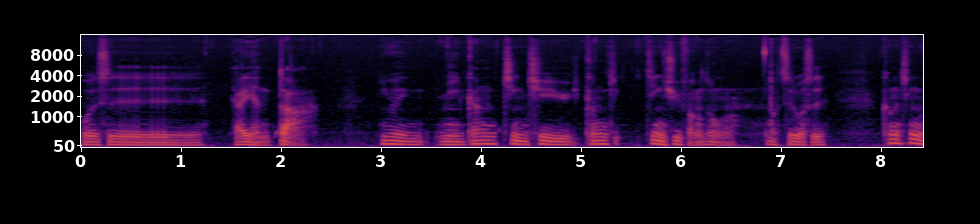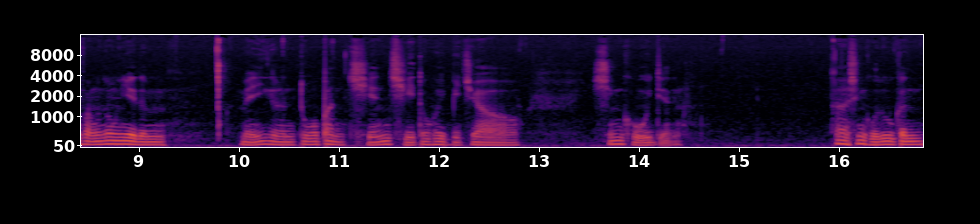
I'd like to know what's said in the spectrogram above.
或者是压力很大，因为你刚进去，刚进进去房仲啊，那，吃螺丝，刚进房仲业的每一个人，多半前期都会比较辛苦一点。他的辛苦度跟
